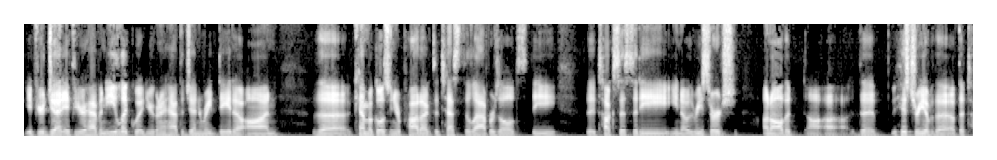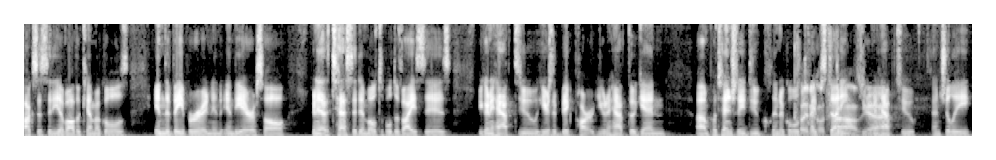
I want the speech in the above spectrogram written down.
if you're gen- if you have an e-liquid, you're going to have to generate data on the chemicals in your product to test the lab results, the the toxicity, you know, the research on all the uh, uh, the history of the of the toxicity of all the chemicals in the vapor and in, in the aerosol. You're going to have to test it in multiple devices. You're going to have to. Here's a big part. You're going to have to again um, potentially do clinical, clinical type trials, studies. You're yeah. going to have to potentially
